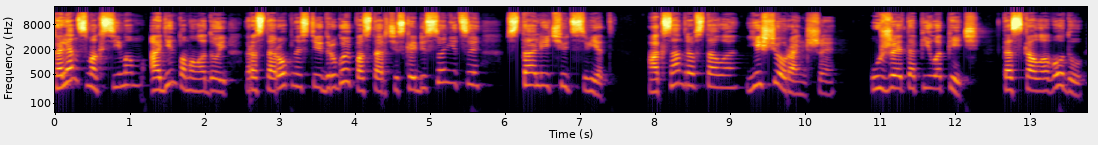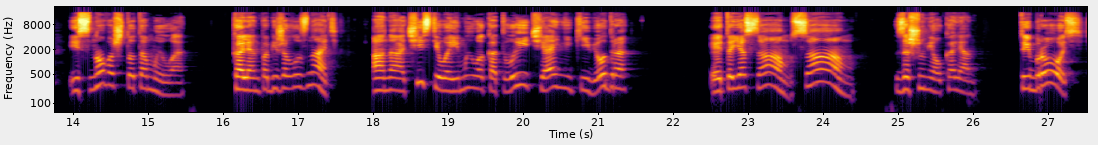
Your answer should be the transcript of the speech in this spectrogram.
Колян с Максимом, один по молодой расторопности, другой по старческой бессоннице, встали чуть свет – Оксандра встала еще раньше. Уже топила печь, таскала воду и снова что-то мыла. Колян побежал узнать. Она очистила и мыла котлы, чайники, ведра. «Это я сам, сам!» – зашумел Колян. «Ты брось!»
